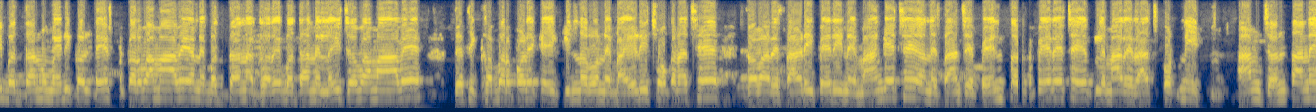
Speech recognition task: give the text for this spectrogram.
એ બધાનું મેડિકલ ટેસ્ટ કરવામાં આવે અને બધાના ઘરે બધાને લઈ જવામાં આવે. તેથી ખબર પડે કે એ કિન્નરો ને બાયડી છોકરા છે, સવારે સાડી પહેરીને માંગે છે અને સાંજે પેન્ટ શર્ટ પહેરે છે, એટલે મારે રાજકોટની આમ જનતાને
